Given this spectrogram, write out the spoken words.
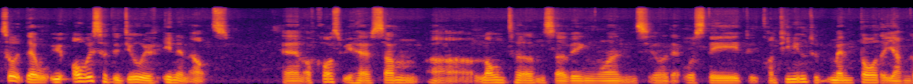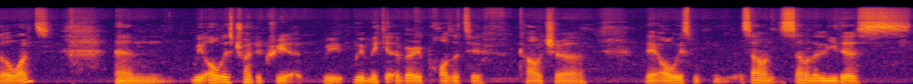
so that we always have to deal with in and outs and of course we have some uh, long-term serving ones you know that will stay to continue to mentor the younger ones and we always try to create we, we make it a very positive culture they always some some of the leaders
